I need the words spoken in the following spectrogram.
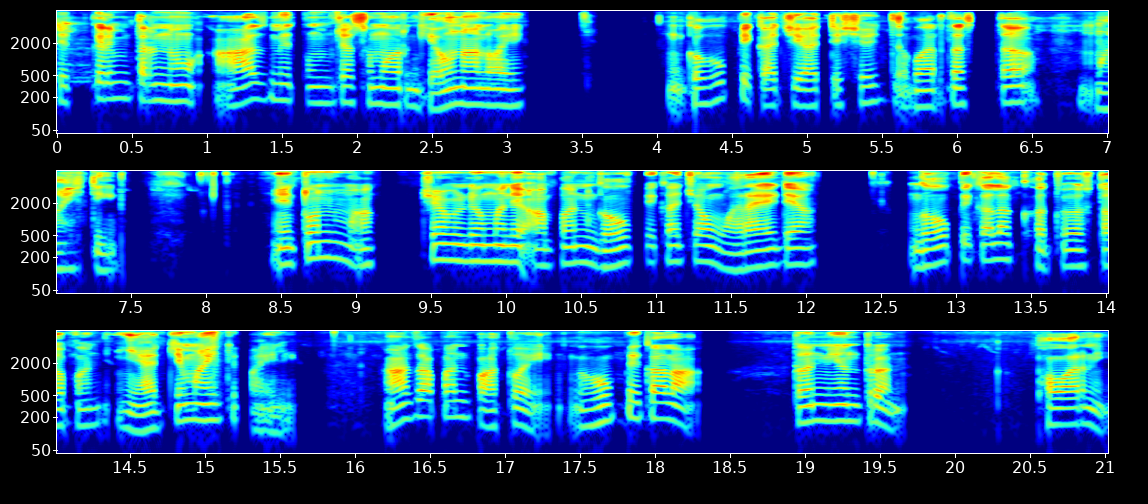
शेतकरी मित्रांनो आज मी तुमच्यासमोर घेऊन आलो आहे. गहू पिकाची अतिशय जबरदस्त माहिती. येथून मागच्या व्हिडिओमध्ये आपण गहू पिकाच्या व्हरायट्या गहू पिकाला खत व्यवस्थापन याची माहिती पाहिली. आज आपण पाहतोय गहू पिकाला तण नियंत्रण फवारणी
